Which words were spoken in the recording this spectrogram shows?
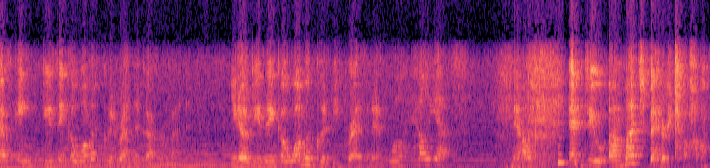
Asking, do you think a woman could run the government? You know, do you think a woman could be president? Well, hell yes. You know, and do a much better job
